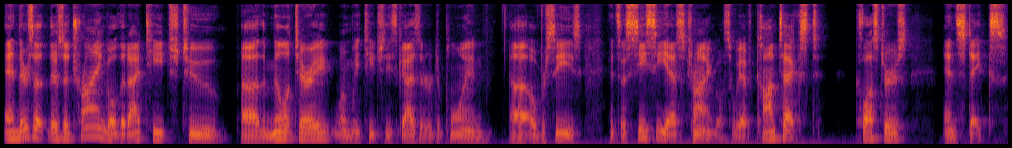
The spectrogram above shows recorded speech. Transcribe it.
And there's a there's a triangle that I teach to uh, the military when we teach these guys that are deploying uh, overseas. It's a CCS triangle. So we have context, clusters, and stakes.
